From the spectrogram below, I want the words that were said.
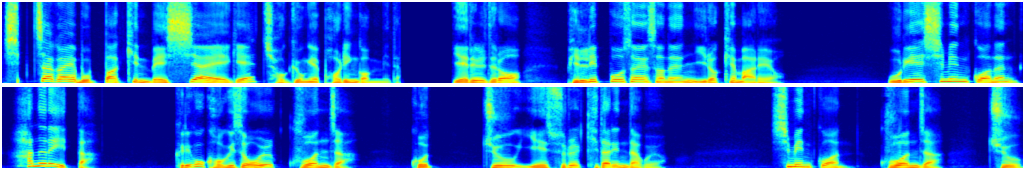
십자가에 못 박힌 메시아에게 적용해 버린 겁니다. 예를 들어 빌립보서에서는 이렇게 말해요. 우리의 시민권은 하늘에 있다. 그리고 거기서 올 구원자, 곧 주 예수를 기다린다고요. 시민권, 구원자, 주.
